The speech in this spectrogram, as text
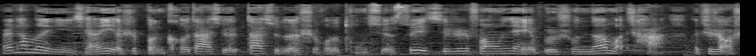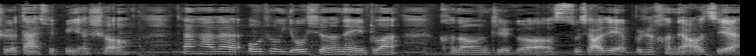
而他们以前也是本科、大学、大学的时候的同学，所以其实方鸿渐也不是说那么差，他至少是个大学毕业生。但他在欧洲游学的那一段，可能这个苏小姐也不是很了解，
